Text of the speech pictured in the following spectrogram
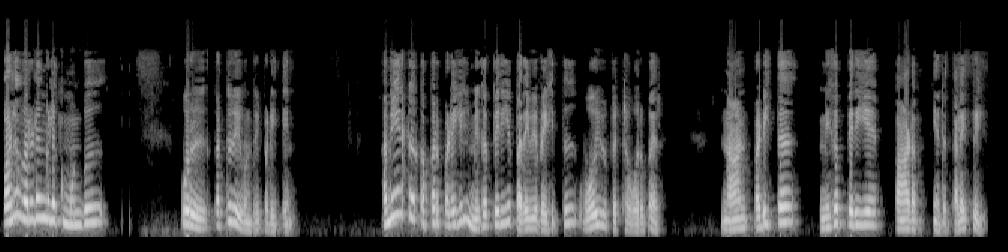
பல வருடங்களுக்கு முன்பு ஒரு கட்டுரை ஒன்றை படித்தேன். அமெரிக்க கப்பற்படையில் மிகப்பெரிய பதவி வகித்து ஓய்வு பெற்ற ஒருவர் நான் படித்த மிகப்பெரிய பாடம் என்ற தலைப்பில்.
